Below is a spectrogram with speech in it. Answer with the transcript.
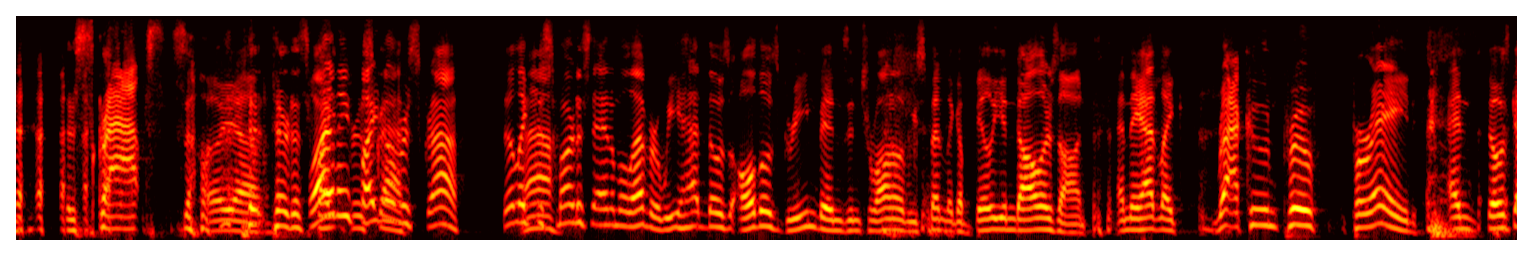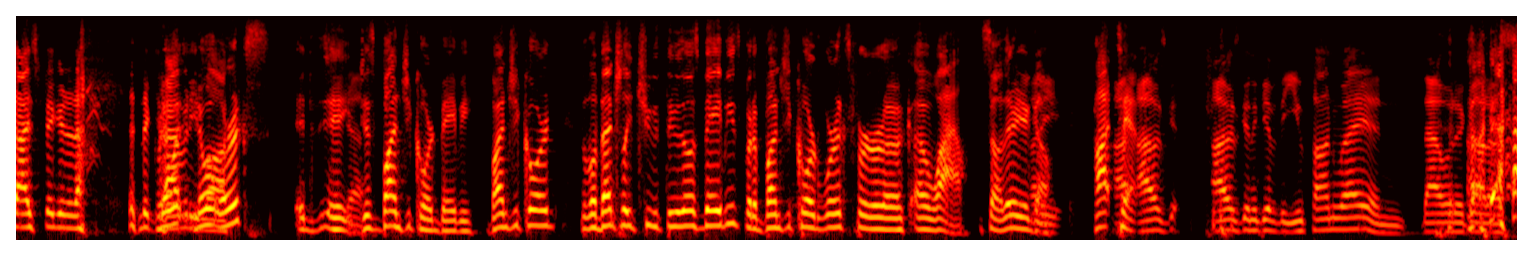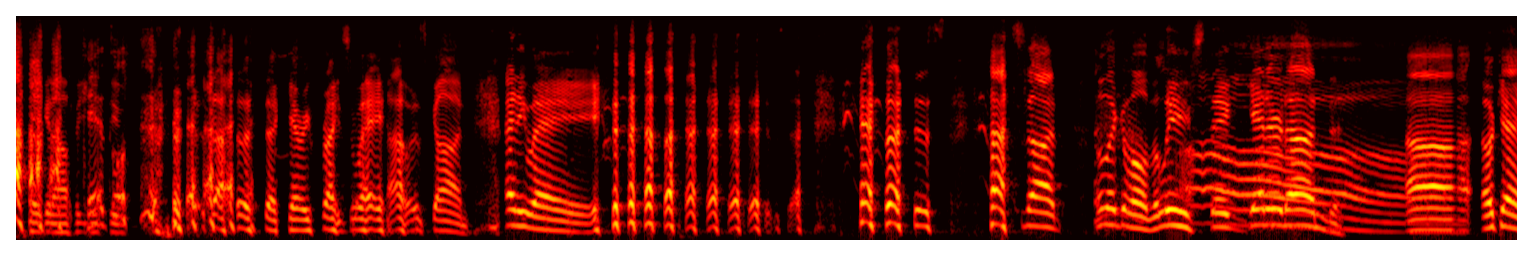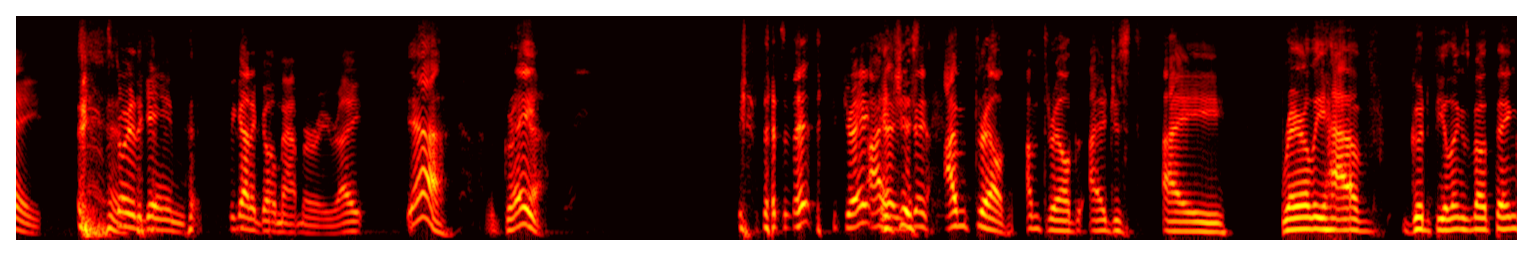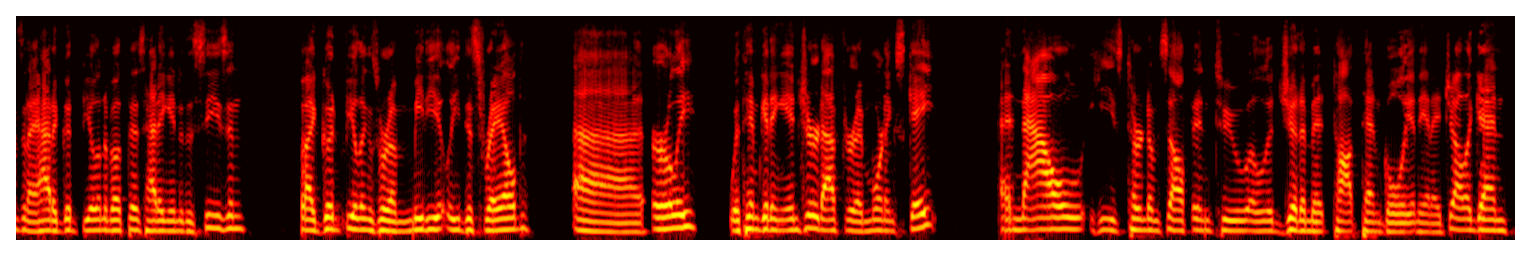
there's scraps. So oh yeah, they're just why are they fighting scraps. over scraps? They're like the ah. smartest animal ever. We had those all those green bins in Toronto that we spent like a billion dollars on, and they had like raccoon proof parade, and those guys figured it out. the gravity. You know what, you know what works? It, it, yeah. Just bungee cord, baby. Bungee cord. They'll eventually chew through those babies, but a bungee cord works for a, a while. So there you go. Hot tip. I, I was I was gonna give the Yukon way, and that would have got us taken off of YouTube. that, the Carey Price way, I was gone. Anyway, that's not applicable. The Leafs, they get her done. Uh, okay, story of the game. We got to go, Matt Murray, right? Yeah, great. Yeah. That's it. Great. I just, great. I'm thrilled. I'm thrilled. I just, I rarely have good feelings about things, and I had a good feeling about this heading into the season. My good feelings were immediately disrailed uh, early with him getting injured after a morning skate, and now he's turned himself into a legitimate top 10 goalie in the NHL again.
